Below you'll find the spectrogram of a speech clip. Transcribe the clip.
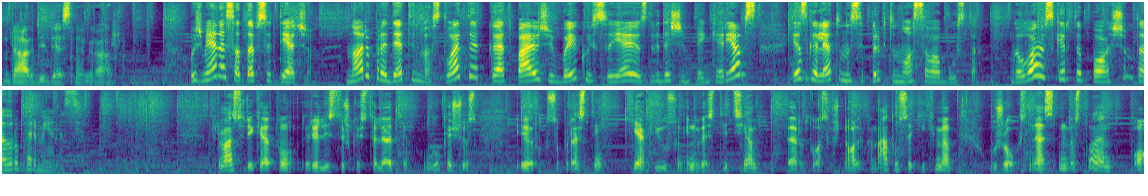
dar didesnę gražą. Už mėnesio tapsiu tėčiu. Noriu pradėti investuoti, kad, pavyzdžiui, vaikui suėjus 25 jis galėtų nusipirkti nuo savo būstą. Galvoju skirti po 100 eurų per mėnesį. Pirmiausia, reikėtų realistiškai stelėti lūkesčius ir suprasti, kiek jūsų investicija per tuos 18 metų, sakykime, užauks. Nes investuojant po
